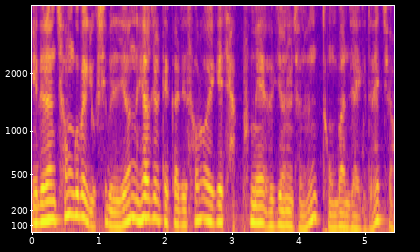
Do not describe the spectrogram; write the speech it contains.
이들은 1961년 헤어질 때까지 서로에게 작품의 의견을 주는 동반자이기도 했죠.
